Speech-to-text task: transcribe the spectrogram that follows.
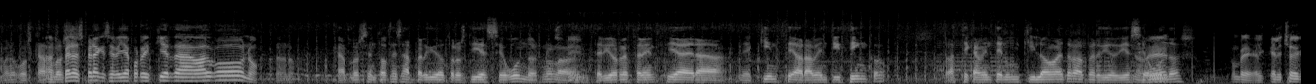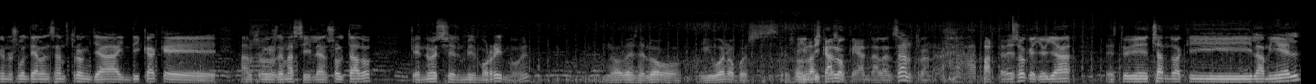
Bueno, pues Ah, Carlos, espera, espera, que se veía por la izquierda o algo. No, no, no. Carlos entonces ha perdido otros 10 segundos, ¿no? La Sí. anterior referencia era de 15, ahora 25. Prácticamente en un kilómetro ha perdido 10 A ver. Hombre, el, el hecho de que no suelte a Lance Armstrong ya indica que Armstrong los demás sí le han soltado, que no es el mismo ritmo, ¿eh? No, desde luego. Y bueno, pues las indica lo que anda Lance Armstrong. Aparte de eso, que yo ya estoy echando aquí la miel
